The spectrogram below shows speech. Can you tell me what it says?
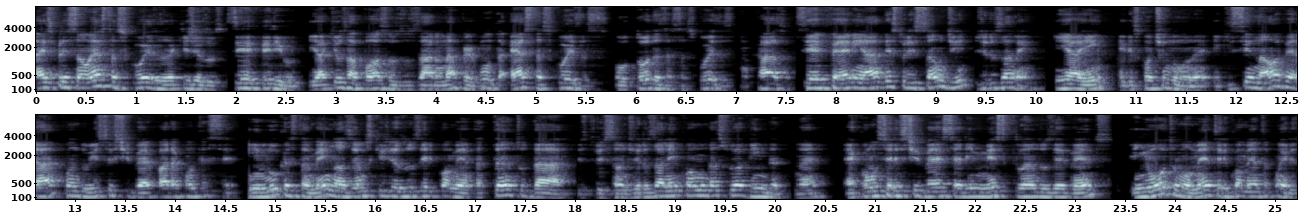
a expressão estas coisas a que Jesus se referiu e a que os apóstolos usaram na pergunta, estas coisas, ou todas essas coisas, no caso, se referem à destruição de Jerusalém. E aí eles continuam, né? E que sinal haverá quando isso estiver para acontecer. Em Lucas também nós vemos que Jesus ele comenta tanto da destruição de Jerusalém como da sua vinda, né? É como se ele estivesse ali mesclando os eventos em outro momento, ele comenta com eles.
